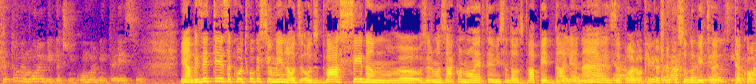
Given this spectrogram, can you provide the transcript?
Se to ne more biti več nikomor v interesu. Ja, zdaj te zakone, kot si omenila, od, od 2.7 uh, oziroma zakon o RTV, mislim, da od 2.5 dalje, tako, ne, ja, za ja, pol, ok, kakšne posodobitve. Tako.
